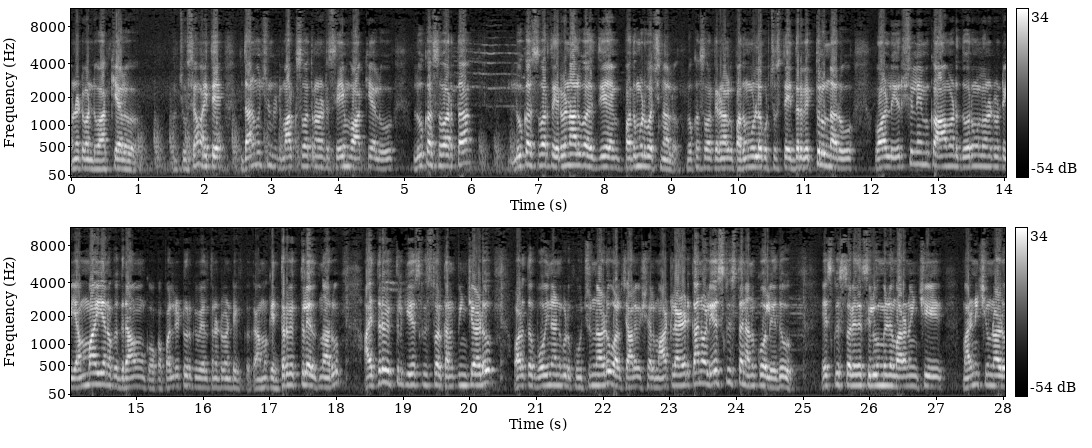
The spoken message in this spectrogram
ఉన్నటువంటి వాక్యాలు చూసాం. అయితే దాని గురించి ఉన్నటువంటి మార్క్స్ వార్తలో ఉన్నటువంటి సేమ్ వాక్యాలు లూకస్ వార్త లూకస్ వార్త ఇరవై నాలుగు అధ్యాయం పదమూడు వచనాలు. లూకస్ వార్త ఇరవై నాలుగు పదమూడులో కూడా చూస్తే ఇద్దరు వ్యక్తులు ఉన్నారు. వాళ్ళు ఎరుషులేముకు ఆమడ దూరంలో ఉన్నటువంటి ఎంఐ అని ఒక గ్రామంకు ఒక పల్లెటూరుకు వెళ్తున్నటువంటి గ్రామంకి ఇద్దరు వ్యక్తులు వెళ్తున్నారు. ఆ ఇద్దరు వ్యక్తులకి యేసుక్రీస్తు వారు కనిపించాడు. వాళ్ళతో భోజనాన్ని కూడా కూర్చున్నాడు. వాళ్ళు చాలా విషయాలు మాట్లాడాడు. కానీ వాళ్ళు యేసుక్రీస్తు అని అనుకోలేదు. యేసుక్రీస్తు లేదా సిలువు మీద మరణించి మరణించి ఉన్నాడు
